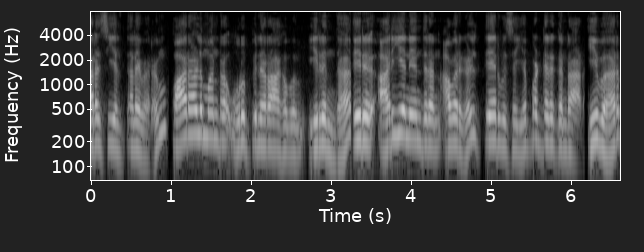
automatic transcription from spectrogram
அரசியல் தலைவரும் பாராளுமன்ற உறுப்பினராகவும் இருந்த திரு. அரியநேந்திரன் அவர்கள் தேர்வு செய்யப்பட்டிருக்கின்றார். இவர்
